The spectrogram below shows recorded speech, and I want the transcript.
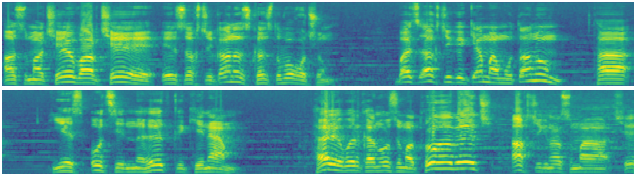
ասում չէ, վար չէ, այս աղջկանս քստվողոչում։ Բայց աղջիկը կյամա մտանում, թա ես օծին նհդ կքինամ։ Հարը վրկան ոսումա թողավեջ, աղջիկն ասում չէ,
